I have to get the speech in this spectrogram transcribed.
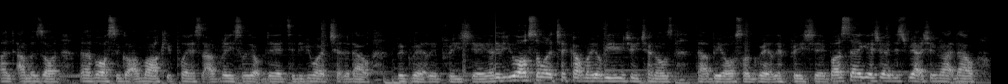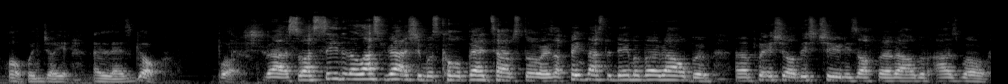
and Amazon, and I've also got a marketplace that I've recently updated. If you want to check that out, it'd be greatly appreciated. And if you also want to check out my other YouTube channels, that'd be also greatly appreciated. But I say get you this reaction right now. Hope you enjoy it, and let's go. Bush. Right, so I see that the last reaction was called Bedtime Stories. I think that's the name of her album, and I'm pretty sure this tune is off her album as well.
